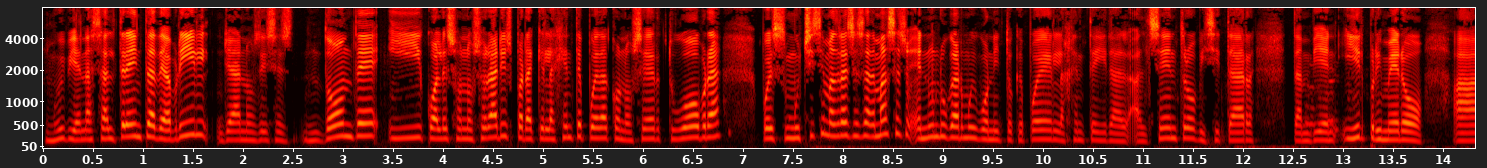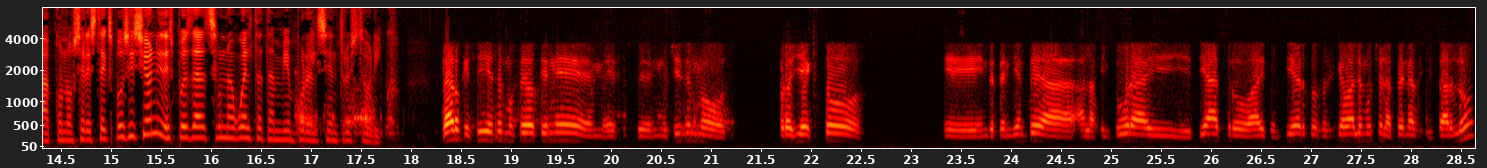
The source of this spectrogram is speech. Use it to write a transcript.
Muy bien, hasta el 30 de abril ya nos dices dónde y cuáles son los horarios para que la gente pueda conocer tu obra. Pues muchísimas gracias. Además es en un lugar muy bonito que puede la gente ir al, centro, visitar también, ir primero a conocer esta exposición y después darse una vuelta también por el centro histórico. Claro que sí, ese museo tiene este, muchísimos proyectos eh, independiente a, la pintura y teatro, hay conciertos, así que vale mucho la pena visitarlo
